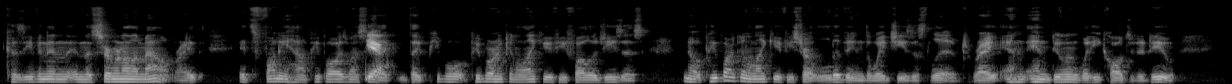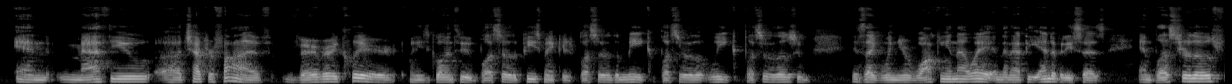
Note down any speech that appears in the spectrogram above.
because even in in the Sermon on the Mount, right? It's funny how people always want to say yeah. like like people people aren't going to like you if you follow Jesus, no, people aren't going to like you if you start living the way Jesus lived, right? And and doing what he called you to do. And Matthew uh, chapter 5, very, very clear when he's going through, blessed are the peacemakers, blessed are the meek, blessed are the weak, blessed are those who, it's like when you're walking in that way. And then at the end of it, he says, and blessed are those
